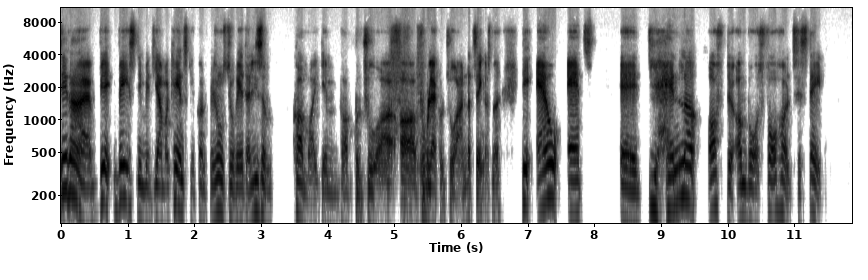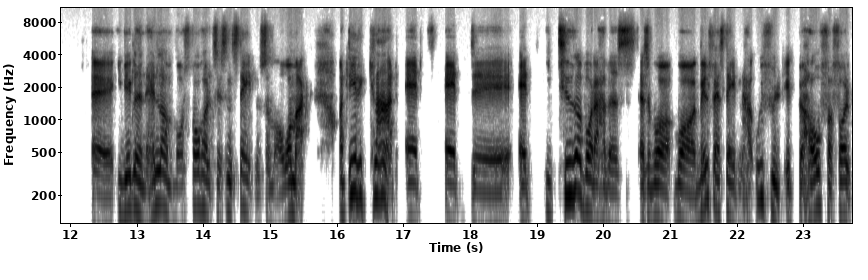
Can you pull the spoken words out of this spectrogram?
det der er væsentligt med de amerikanske konspirationsteorier, der ligesom kommer igennem popkultur og, og populærkultur og andre ting og sådan noget, det er jo, at øh, de handler ofte om vores forhold til staten øh, i virkeligheden handler om vores forhold til sådan staten som overmagt. Og det er det klart, at, at, øh, at i tider, hvor der har været, altså hvor, hvor velfærdsstaten har udfyldt et behov for folk,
